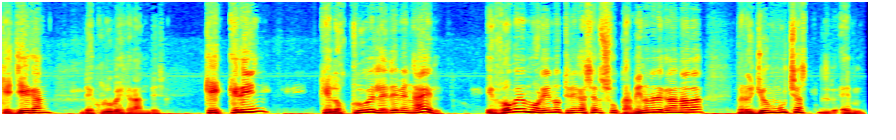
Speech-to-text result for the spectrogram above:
que llegan de clubes grandes, que creen que los clubes le deben a él. Y Robert Moreno tiene que hacer su camino en el Granada, pero yo en muchas, en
